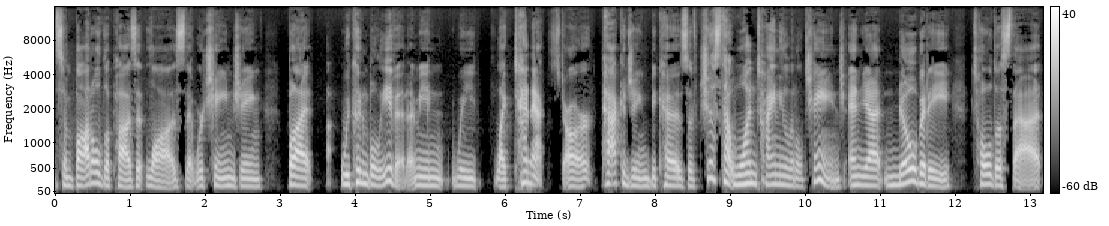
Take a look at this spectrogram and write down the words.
some bottle deposit laws that were changing. But we couldn't believe it. I mean, we like 10x our packaging because of just that one tiny little change. And yet nobody told us that.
